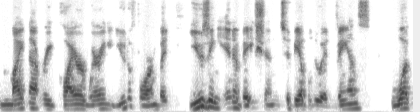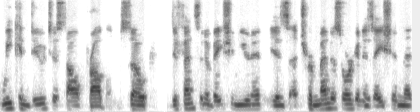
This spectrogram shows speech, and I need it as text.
might not require wearing a uniform, but using innovation to be able to advance what we can do to solve problems. So Defense Innovation Unit is a tremendous organization that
